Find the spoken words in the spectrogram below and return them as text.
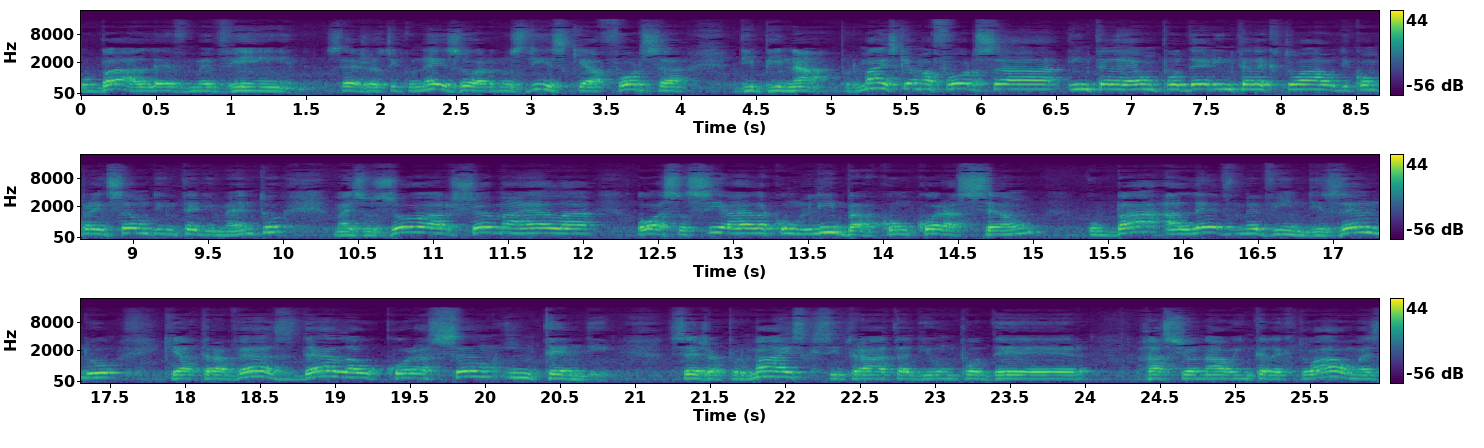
Uba, Lev, Mevin. Ou seja, o Tikunei Zohar nos diz que a força de Bina, por mais que é uma força, é um poder intelectual, de compreensão, de entendimento, mas o Zohar chama ela, ou associa ela com Liba, com coração, o Ba Alev Mevin, dizendo que através dela o coração entende. Seja por mais que se trata de um poder racional intelectual, mas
